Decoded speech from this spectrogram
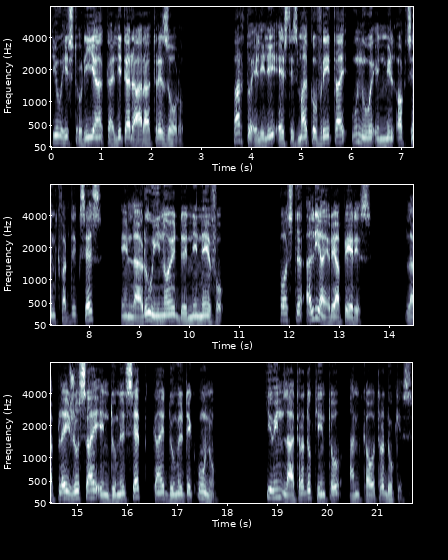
tiu historia cae literara tresoro. Parto el ili estis malcovritai unue in 1846 en la ruinoi de Ninevo. Poste aliae reaperis, la plei ĵusaj in 2007 cae 2011, kiujn la traducinto ancao traducis.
